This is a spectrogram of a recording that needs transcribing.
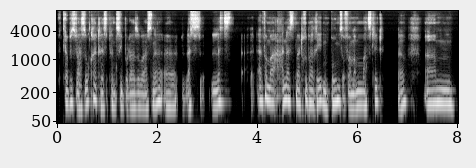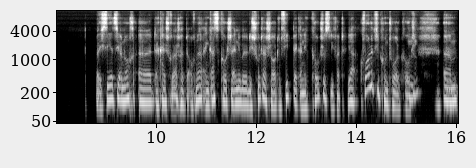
ich glaube, es war Sokrates-Prinzip oder sowas, ne? Äh, lass, lass einfach mal anders mal drüber reden. Bums, auf einmal macht's Klick. Ne? Ähm, weil ich sehe jetzt ja noch, äh, der Kai Schröer schreibt auch, ne, ein Gastcoach, der einen über die Schulter schaut und Feedback an die Coaches liefert. Ja, Quality Control Coach. Mhm. Ähm,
